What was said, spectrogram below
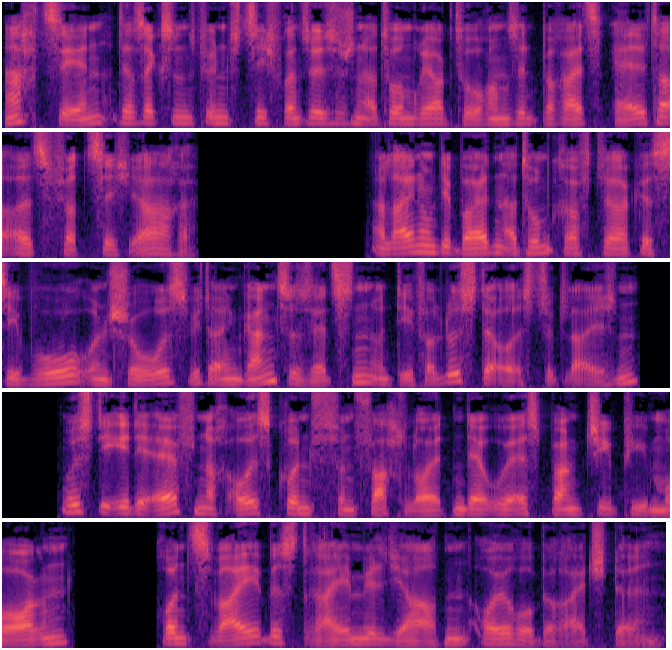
18 der 56 französischen Atomreaktoren sind bereits älter als 40 Jahre. Allein um die beiden Atomkraftwerke Civaux und Chaux wieder in Gang zu setzen und die Verluste auszugleichen, muss die EDF nach Auskunft von Fachleuten der US-Bank JP Morgan rund zwei bis drei Milliarden Euro bereitstellen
